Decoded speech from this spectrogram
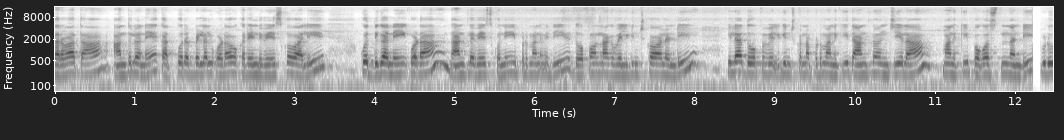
తర్వాత అందులోనే కర్పూర బిళ్ళలు కూడా ఒక రెండు వేసుకోవాలి. కొద్దిగా నెయ్యి కూడా దాంట్లో వేసుకొని ఇప్పుడు మనం ఇది దూపంలాగా వెలిగించుకోవాలండి. ఇలా దూపం వెలిగించుకున్నప్పుడు మనకి దాంట్లో నుంచి ఇలా మనకి పొగ వస్తుందండి. ఇప్పుడు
